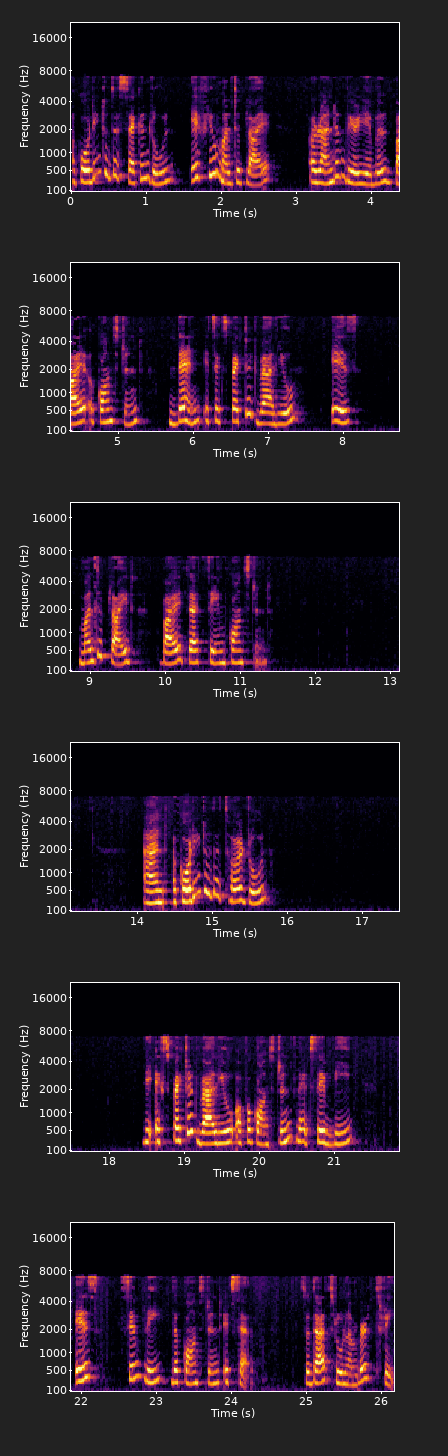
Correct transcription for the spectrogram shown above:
according to the second rule, if you multiply a random variable by a constant, then its expected value is multiplied by that same constant. And according to the third rule, the expected value of a constant, let's say b, is simply the constant itself. So that's rule number three.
